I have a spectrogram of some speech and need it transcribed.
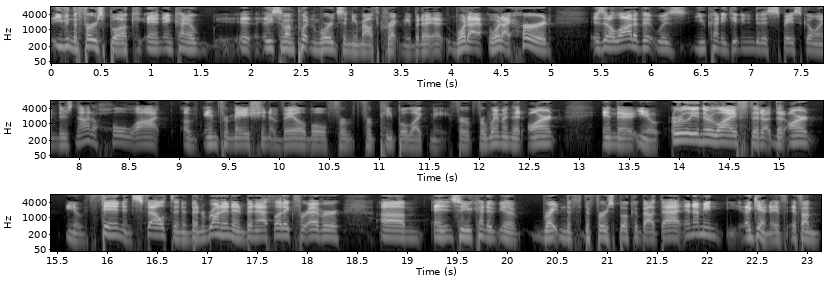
even the first book and, and kind of at least if i'm putting words in your mouth correct me but uh, what i what i heard is that a lot of it was you kind of getting into this space going there's not a whole lot of information available for for people like me for for women that aren't in their you know early in their life that that aren't you know thin and svelte and have been running and been athletic forever. Um, and so you're kind of you know writing the, the first book about that. And I mean, again, if if I'm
